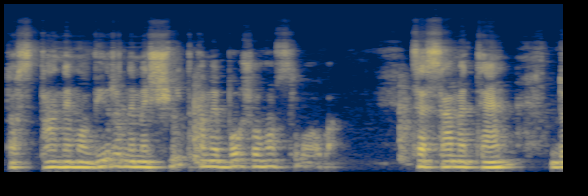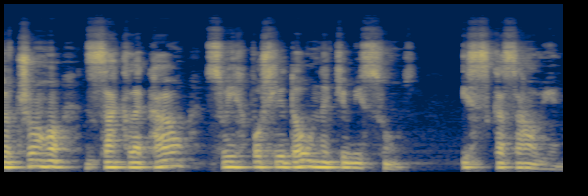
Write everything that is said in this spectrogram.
то станемо вірними свідками Божого Слова. Це саме те, до чого закликав своїх послідовників Ісус, і сказав їм:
